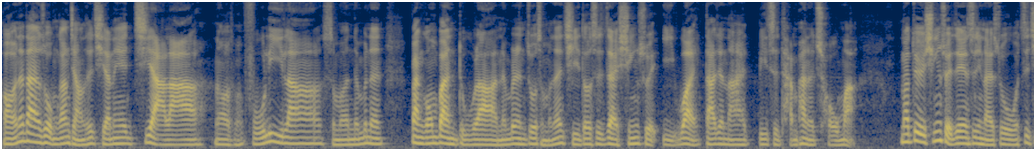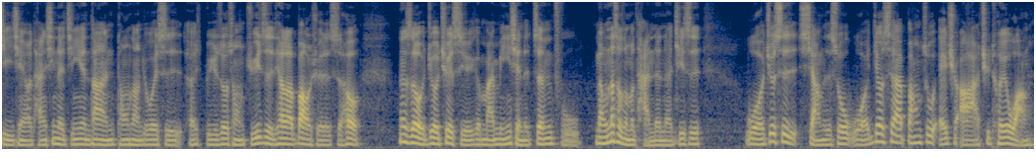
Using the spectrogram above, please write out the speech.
好，那当然说，我们刚刚讲的是其他那些假啦，然后什么福利啦，什么能不能半工半读啦，能不能做什么？那其实都是在薪水以外，大家拿来彼此谈判的筹码。那对于薪水这件事情来说，我自己以前有谈薪的经验，当然通常就会是呃，比如说从橘子跳到暴雪的时候，那时候我就确实有一个蛮明显的增幅。那我那时候怎么谈的呢？其实我就是想着说，我就是要帮助 HR 去推广。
